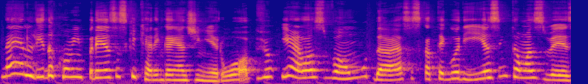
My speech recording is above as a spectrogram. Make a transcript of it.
né, lida com empresas que querem ganhar dinheiro, óbvio, e elas vão mudar essas categorias, então às vezes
